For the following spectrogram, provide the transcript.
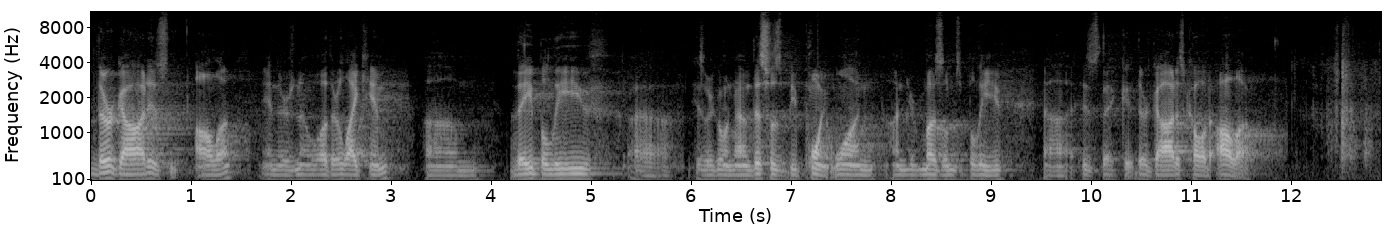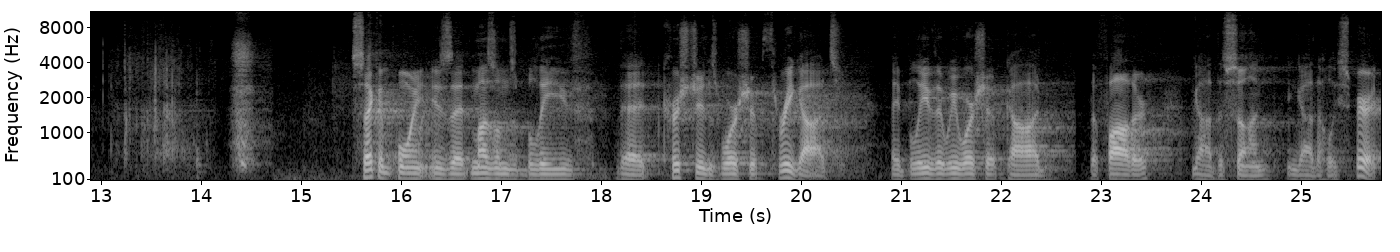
their God is Allah, and there's no other like Him. Um, they believe, uh, as we're going down, this would be point one on your Muslims believe, uh, is that their God is called Allah. Second point is that Muslims believe that Christians worship three gods. They believe that we worship God the Father, God the Son, and God the Holy Spirit.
